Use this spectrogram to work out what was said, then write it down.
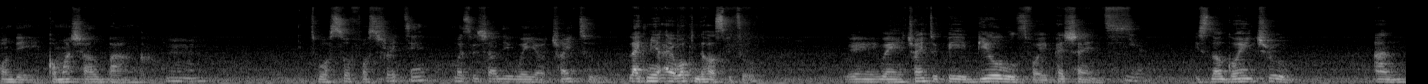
on the commercial bank. Mm. It was so frustrating, especially when you're trying to, like me, I work in the hospital. When, when you're trying to pay bills for a patient, it's not going through. And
